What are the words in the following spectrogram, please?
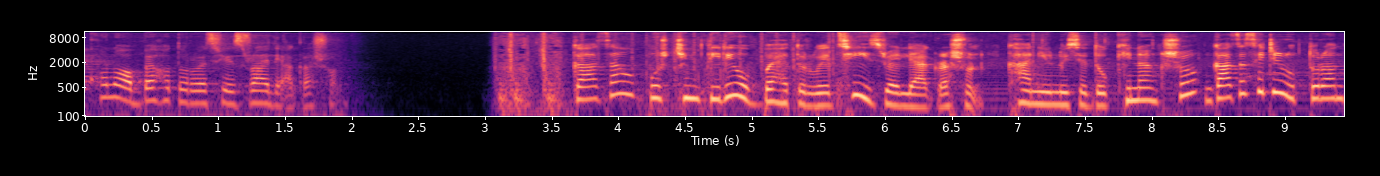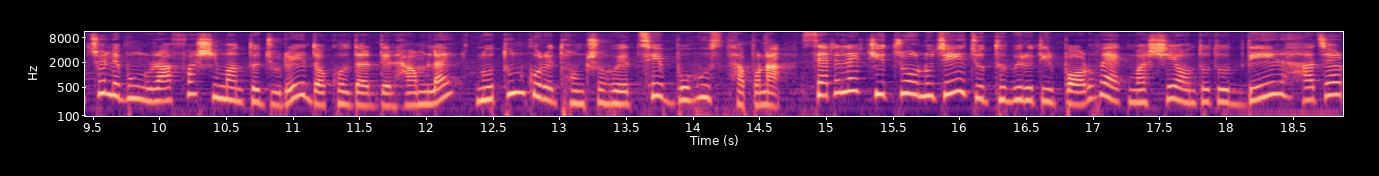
এখনও অব্যাহত রয়েছে ইসরায়েলি আগ্রাসন। গাজা ও পশ্চিম তীরে অব্যাহত রয়েছে ইসরায়েলি আগ্রাসন। খান ইউনিসের দক্ষিণাংশ, গাজা সিটির উত্তরাঞ্চল এবং রাফা সীমান্ত জুড়ে দখলদারদের হামলায় নতুন করে ধ্বংস হয়েছে বহু স্থাপনা। স্যাটেলাইট চিত্র অনুযায়ী যুদ্ধবিরতির পরও এক মাসে অন্তত দেড় হাজার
